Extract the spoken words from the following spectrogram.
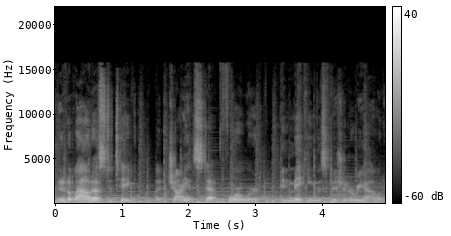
and it allowed us to take a giant step forward in making this vision a reality.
